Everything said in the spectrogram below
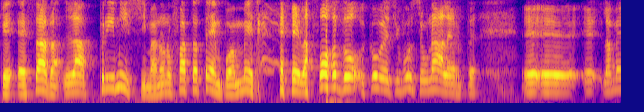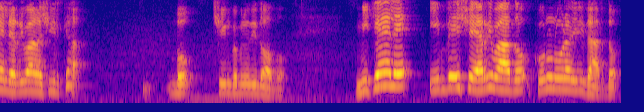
che è stata la primissima, non ho fatto a tempo a mettere la foto come ci fosse un alert e, e, e la mail è arrivata circa boh, 5 minuti dopo. Michele invece è arrivato con un'ora di ritardo,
